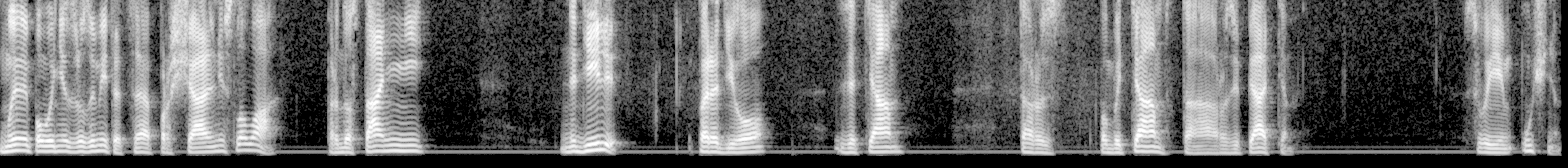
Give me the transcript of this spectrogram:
Ми повинні зрозуміти, це прощальні слова. Передостанні неділі перед його зяттям та роз... побиттям та розіп'яттям своїм учням.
